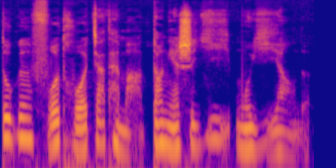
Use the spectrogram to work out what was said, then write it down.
都跟佛陀加泰玛当年是一模一样的。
